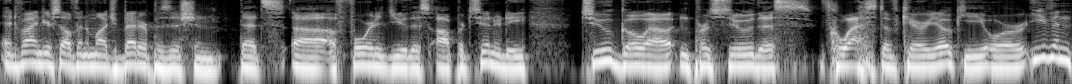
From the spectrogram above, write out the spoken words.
and find yourself in a much better position that's uh, afforded you this opportunity to go out and pursue this quest of karaoke or even,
